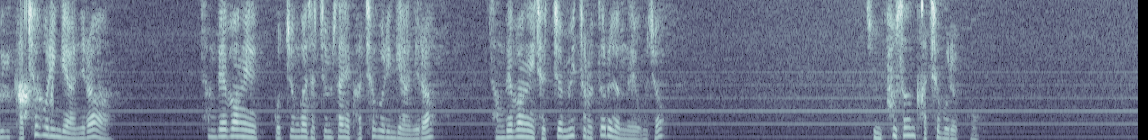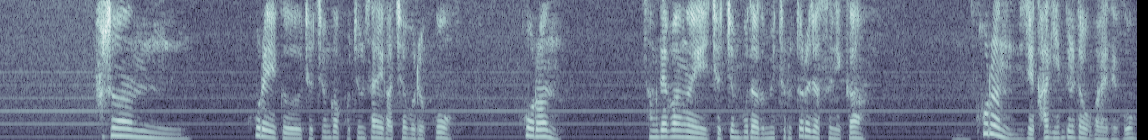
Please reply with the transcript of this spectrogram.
여기 갇혀버린 게 아니라 상대방의 고점과 저점 사이에 갇혀버린 게 아니라 상대방의 저점 밑으로 떨어졌네요. 그죠? 지금 푸선 갇혀버렸고. 푸선 콜의 그 저점과 고점 사이에 갇혀버렸고 콜은 상대방의 저점보다도 밑으로 떨어졌으니까 음, 콜은 이제 가기 힘들다고 봐야 되고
